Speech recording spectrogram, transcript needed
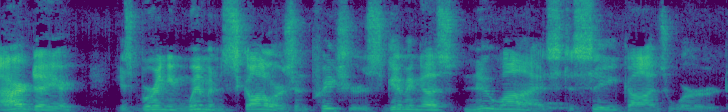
Our day is bringing women scholars and preachers, giving us new eyes to see God's Word.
